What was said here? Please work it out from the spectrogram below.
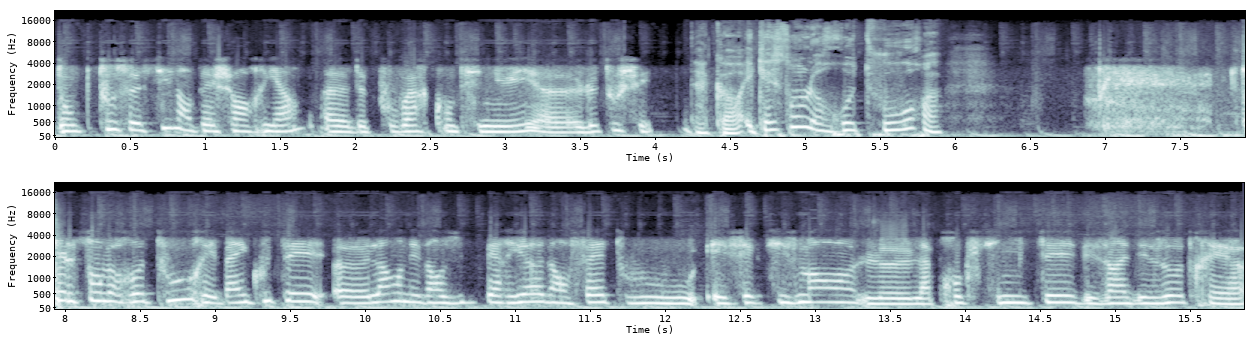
Donc tout ceci n'empêche en rien euh, de pouvoir continuer euh, le toucher. D'accord. Et quels sont leurs retours c'est! Quels sont leurs retours? Eh ben, écoutez, euh, là, on est dans une période en fait où effectivement le, la proximité des uns et des autres est, euh,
